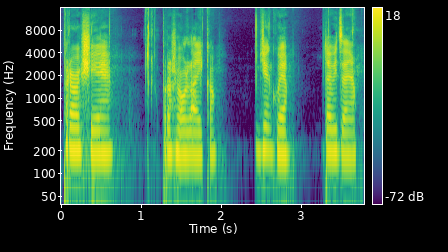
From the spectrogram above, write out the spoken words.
proszę, proszę o lajka. Dziękuję. Do widzenia.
